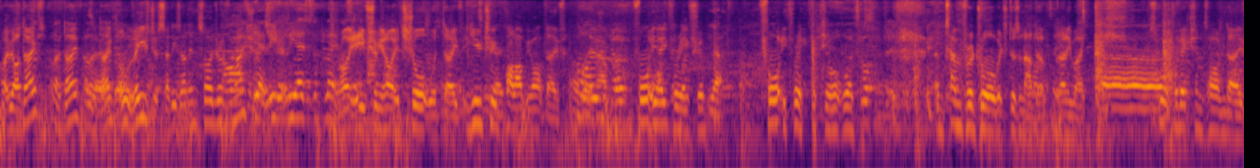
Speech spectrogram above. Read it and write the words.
Right, we are Dave. Hello, Dave. Hello, Dave. Oh, Lee's just said he's had insider information. Yeah, Lee, Liez is a player. Right, Evesham United, Shortwood, Dave. YouTube poll up you up, Dave. Oh, 48 for Evesham, Yeah. 43 for Shortwood, and 10 for a draw, which doesn't add up. But anyway, Uh, score prediction time, Dave.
